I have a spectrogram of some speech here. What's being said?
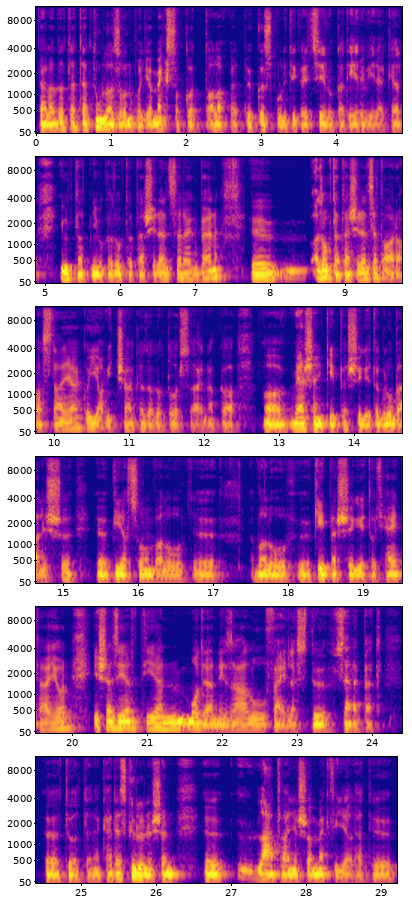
feladata, tehát túl azon, hogy a megszokott alapvető közpolitikai célokat érvére kell juttatniuk az oktatási rendszerekben, az oktatási rendszert arra használják, hogy javítsák az adott országnak a, a versenyképességét, a globális piacon való való képességét, hogy helytálljon, és ezért ilyen modernizáló, fejlesztő szerepet töltenek. Hát ez különösen látványosan megfigyelhető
